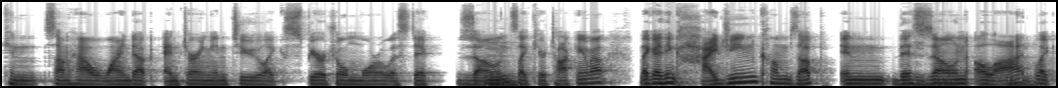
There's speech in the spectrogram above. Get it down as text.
can somehow wind up entering into like spiritual moralistic zones, mm. like you're talking about. Like, I think hygiene comes up in this mm-hmm. zone a lot. Mm-hmm. Like,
